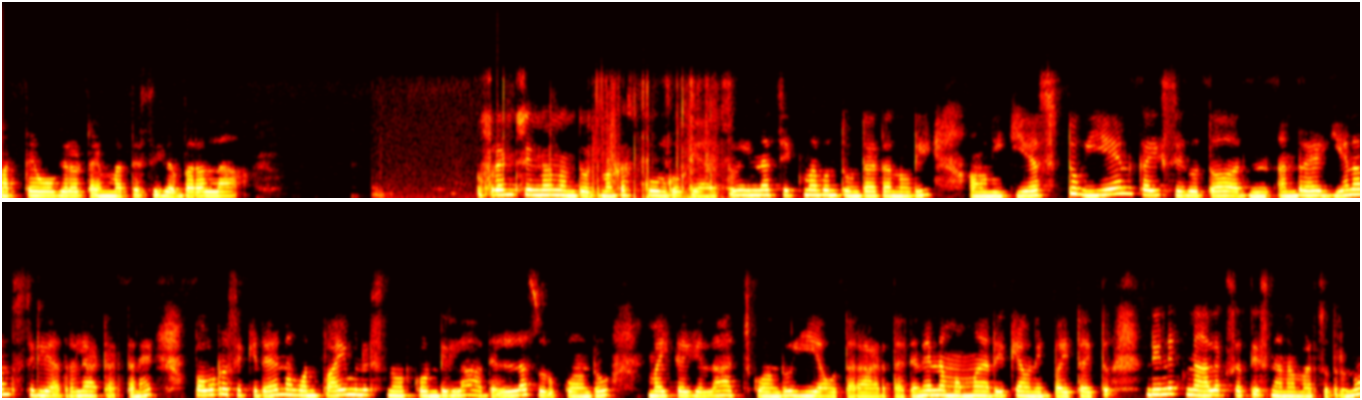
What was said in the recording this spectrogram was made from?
ಮತ್ತೆ ಹೋಗಿರೋ ಟೈಮ್ ಮತ್ತೆ ಸಿಗ ಬರಲ್ಲ. ಫ್ರೆಂಡ್ಸ್ ಇನ್ನು ನನ್ನ ದೊಡ್ಡ ಮಗ ಸ್ಕೂಲ್ಗೆ ಹೋಗಿ ಆಯಿತು ಇನ್ನು ಚಿಕ್ಕ ಮಗನ ತುಂಟಾಟ ನೋಡಿ ಅವನಿಗೆ ಎಷ್ಟು ಏನು ಕೈಗೆ ಸಿಗುತ್ತೋ ಅದನ್ನ ಅಂದರೆ ಏನಾದರೂ ಸಿಗಲಿ ಅದರಲ್ಲೇ ಆಟ ಆಡ್ತಾನೆ. ಪೌಡ್ರು ಸಿಕ್ಕಿದೆ. ನಾವು ಒಂದು ಫೈವ್ ಮಿನಿಟ್ಸ್ ನೋಡ್ಕೊಂಡಿಲ್ಲ, ಅದೆಲ್ಲ ಸುರ್ಕೊಂಡು ಮೈ ಕೈಗೆಲ್ಲ ಹಚ್ಕೊಂಡು ಈ ಥರ ಆಡ್ತಾ ಇದ್ದಾನೆ. ನಮ್ಮಮ್ಮ ಅದಕ್ಕೆ ಅವನಿಗೆ ಬೈತಾ ಇತ್ತು. ದಿನಕ್ಕೆ ನಾಲ್ಕು ಸರ್ತಿ ಸ್ನಾನ ಮಾಡಿಸಿದ್ರು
